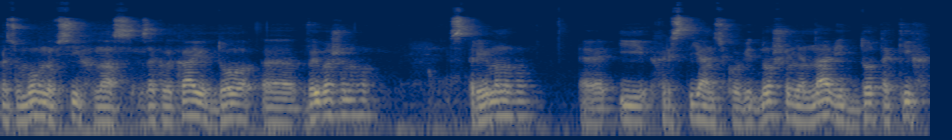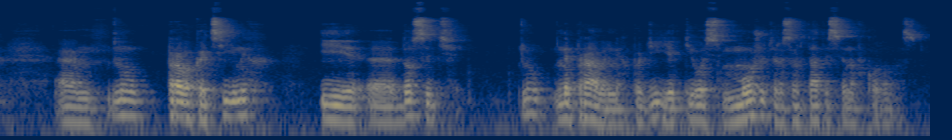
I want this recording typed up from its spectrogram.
безумовно, всіх нас закликаю до е, виваженого, стриманого е, і християнського відношення навіть до таких ну, провокаційних і досить ну, неправильних подій, які ось можуть розгортатися навколо нас.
